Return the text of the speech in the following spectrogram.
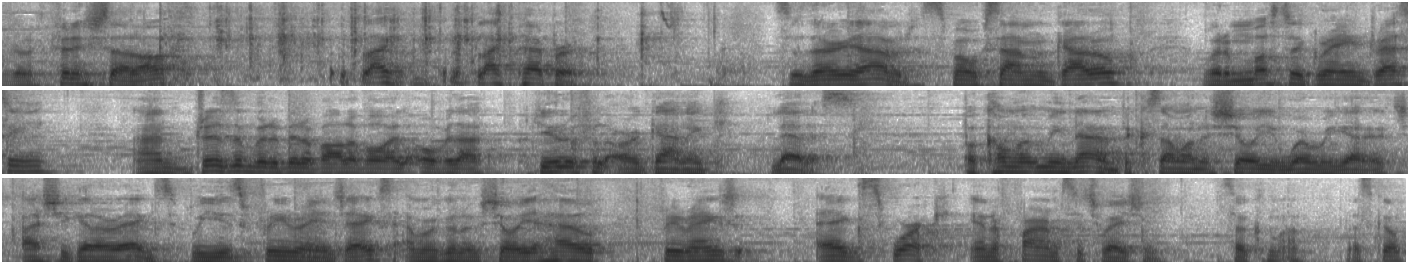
We're going to finish that off with black, bit of black pepper. So there you have it, smoked salmon gateau with a mustard grain dressing and drizzle with a bit of olive oil over that beautiful organic lettuce. But come with me now because I want to show you where we get, actually get our eggs. We use free range eggs and we're going to show you how free range eggs work in a farm situation. So come on, let's go.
